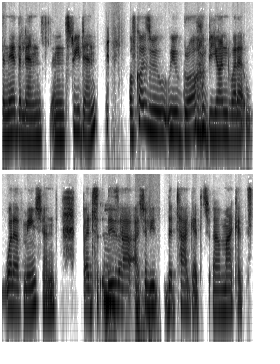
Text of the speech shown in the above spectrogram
the Netherlands, and Sweden of course we will grow beyond what I, what I've mentioned, but mm. these are actually the target uh, markets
